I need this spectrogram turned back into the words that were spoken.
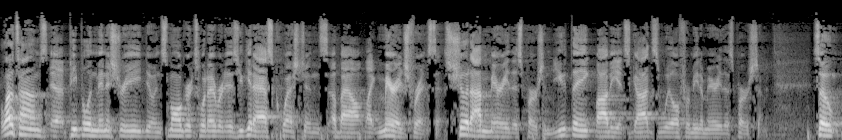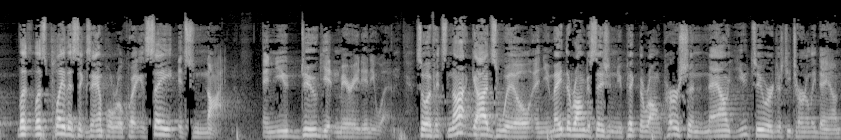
a lot of times, uh, people in ministry, doing small groups, whatever it is, you get asked questions about, like marriage, for instance. Should I marry this person? Do you think, Bobby, it's God's will for me to marry this person? So let, let's play this example real quick and say it's not, and you do get married anyway. So if it's not God's will and you made the wrong decision, you picked the wrong person, now you two are just eternally damned.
